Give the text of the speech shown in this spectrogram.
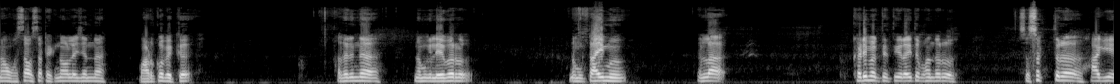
ನಾವು ಹೊಸ ಹೊಸ ಟೆಕ್ನಾಲಜಿಯನ್ನು ಮಾಡ್ಕೋಬೇಕು. ಅದರಿಂದ ನಮಗೆ ಲೇಬರು ನಮ್ಗೆ ಟೈಮು ಎಲ್ಲ ಕಡಿಮೆ ಆಗ್ತೈತಿ. ರೈತ ಬಾಂಧವರು ಸಶಕ್ತರ ಆಗಿ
